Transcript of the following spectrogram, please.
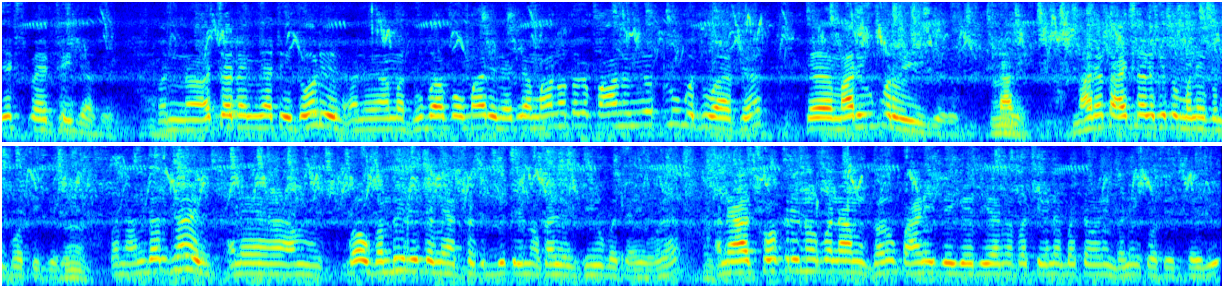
એક્સપાયર થઈ જશે. પણ અચાનક ત્યાંથી દોડીને અને આમાં ધુબાકો મારીને એટલે માનો તો કે પાણી એટલું બધું આ છે કે મારી ઉપર વહી ગયું. કાલે. મારે તો આટલા લગી તો મને પણ પહોંચી ગયું. પણ અંદર જઈ અને આમ બહુ ગંભીર રીતે મેં આ છોકરી દીકરીનો કાલે જીવ બચાવ્યો છે અને આ છોકરીનો પણ આમ ઘણું પાણી પી ગઈ હતી અને પછી એને બચાવવાની ઘણી કોશિશ કરી.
